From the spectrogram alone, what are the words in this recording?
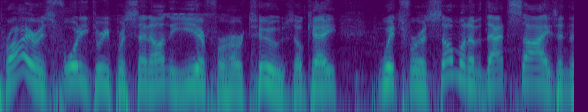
Pryor is 43% on the year for her twos, okay? Which for someone of that size and the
